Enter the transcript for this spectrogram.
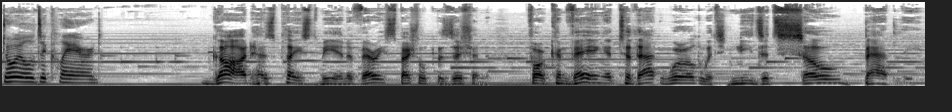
Doyle declared God has placed me in a very special position for conveying it to that world which needs it so badly.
